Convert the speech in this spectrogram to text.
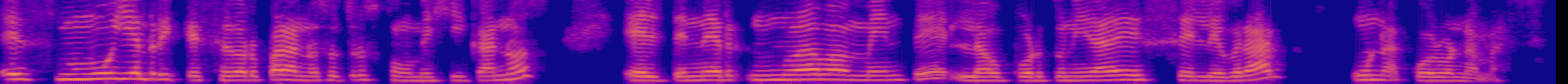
es, muy enriquecedor para nosotros como mexicanos el tener nuevamente la oportunidad de celebrar una corona más.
